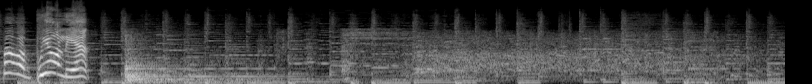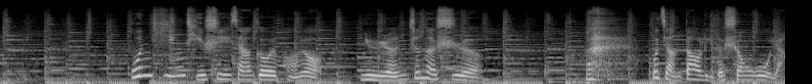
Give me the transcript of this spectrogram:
爸爸不要脸！温馨提示一下各位朋友，女人真的是，唉，不讲道理的生物呀！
